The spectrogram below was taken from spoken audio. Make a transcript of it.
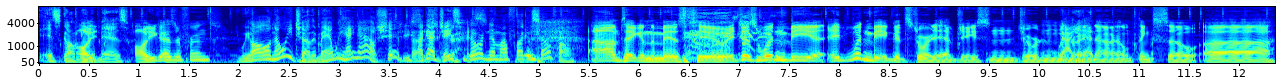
it's gonna All, be Miz. all you guys are friends? We all know each other, man. We hang out. Shit, I got Jason Christ. Jordan in my fucking cell phone. I'm taking the Miz too. It just wouldn't be a, it wouldn't be a good story to have Jason Jordan win Not right yet. now. I don't think so. Uh,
